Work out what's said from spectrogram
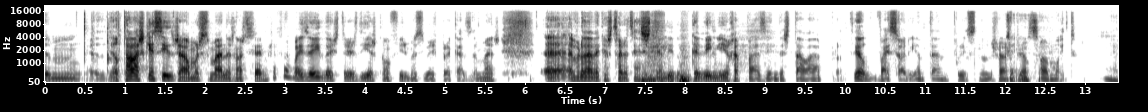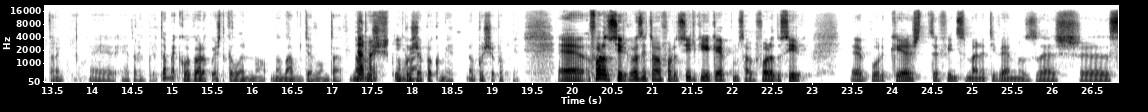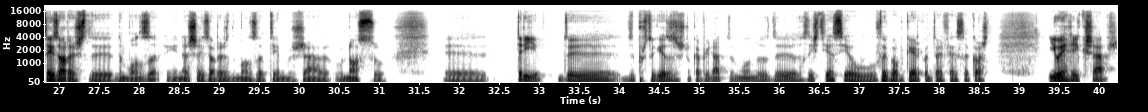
hum, ele está lá esquecido já há umas semanas. Nós dissemos, já vais aí dois, três dias, confirma se vais para casa. Mas uh, a verdade é que a história tem se estendido um bocadinho e o rapaz ainda está lá. Pronto, ele vai se orientando, por isso não nos vamos Sim, preocupar isso. muito. É tranquilo, é, é, tranquilo. Também agora com este calor não, não dá muita vontade. Não, tá puxa, não puxa para comer. Não puxa para comer. É, fora do circo, você estava fora do circo e quero começar fora do circo é porque este fim de semana tivemos as 6 uh, horas de, de, Monza e nas 6 horas de Monza temos já o nosso uh, trio de, de, portugueses no Campeonato do Mundo de Resistência, o Filipe Albuquerque, o António Félix Costa e o Henrique Chaves.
